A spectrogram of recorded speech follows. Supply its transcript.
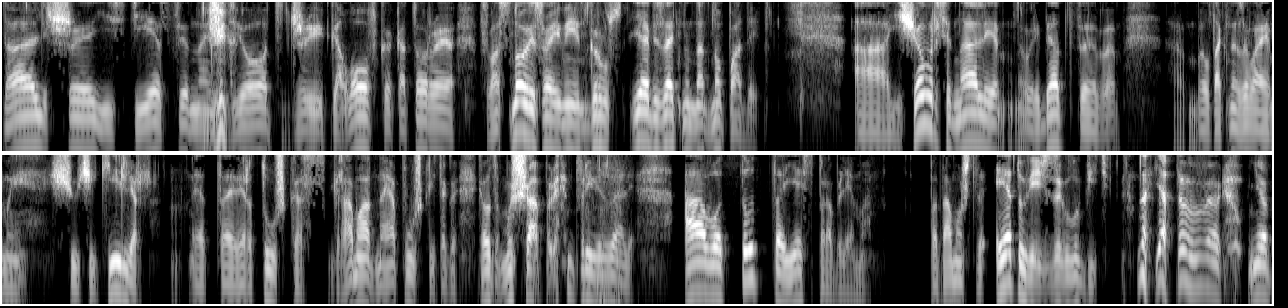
Дальше, естественно, Джиг. идет джиг, головка, которая в основе своей имеет груз и обязательно на дно падает. А еще в арсенале у ребят э, был так называемый щучий киллер. Это вертушка с громадной опушкой, такой, будто мыша при- привязали. А вот тут-то есть проблема. потому что эту вещь заглубить, ну, я думаю, у нее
